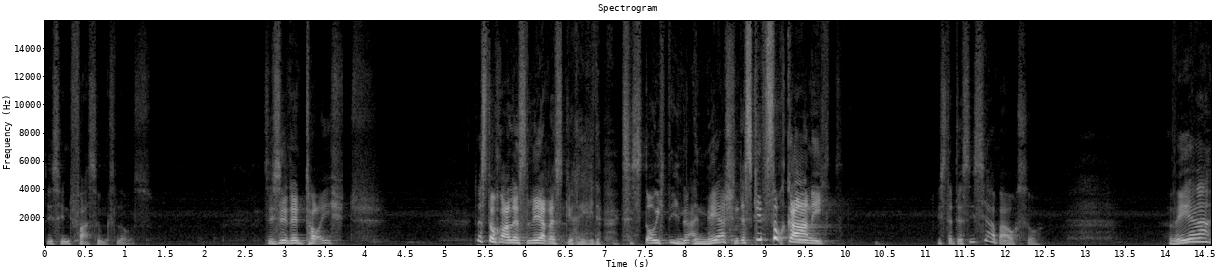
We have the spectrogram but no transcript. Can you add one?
Sie sind fassungslos. Sie sind enttäuscht. Das ist doch alles leeres Gerede. Es ist durch ihnen ein Märchen. Das gibt's doch gar nicht. Wisst ihr, das ist ja aber auch so. Wer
